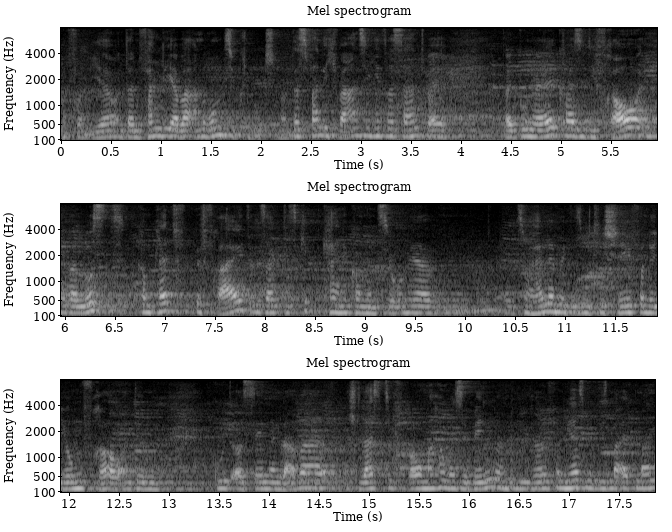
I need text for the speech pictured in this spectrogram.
so von ihr und dann fangen die aber an rumzuknutschen. Und das fand ich wahnsinnig interessant, weil, weil Buñuel quasi die Frau in ihrer Lust komplett befreit und sagt, es gibt keine Konvention mehr zur Hölle mit diesem Klischee von der jungen Frau und dem gut aussehenden Lover, ich lasse die Frau machen, was sie will und die soll von mir aus mit diesem alten Mann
